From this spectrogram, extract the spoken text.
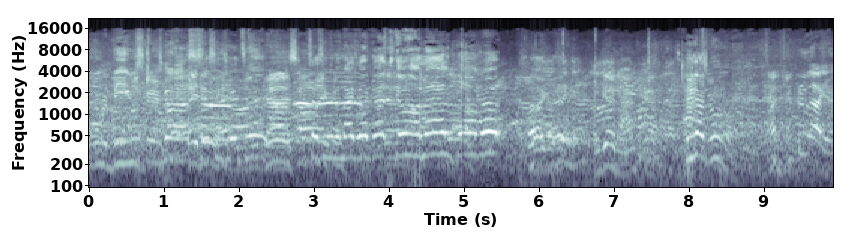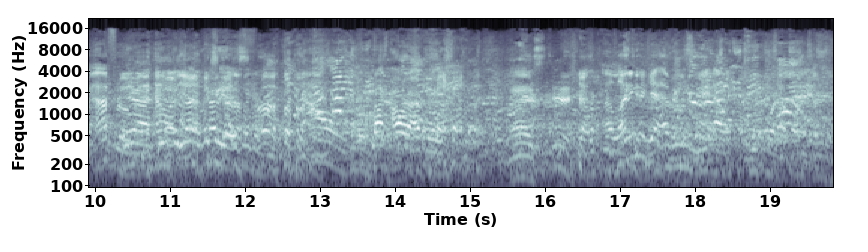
remember Beebs. What's going on? Hey, Tessie, you good too? Yeah, Tessie with a nice haircut. What's going on, man? What's going on, bro? I'm good, man. I'm. Who you guys rooming with? You grew out your afro. Yeah, no, yeah, it looks good. It's like a black power afro. Nice. I like to get everyone to meet at like Freeport at 1.30.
